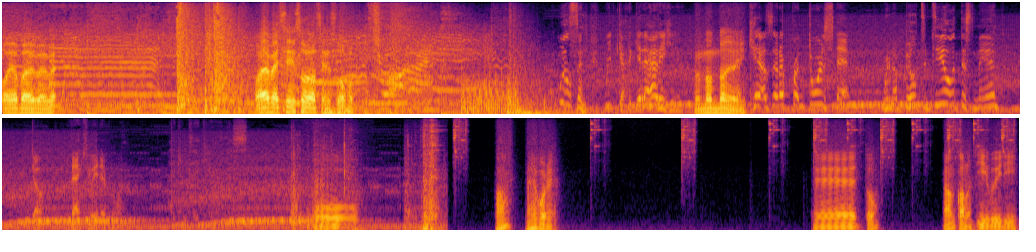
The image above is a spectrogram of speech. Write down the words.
あやばいやばいやばい。あやばい戦争だ戦争。なんだよ、ね、おお。あ何これえー、っと。なんかの DVD?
